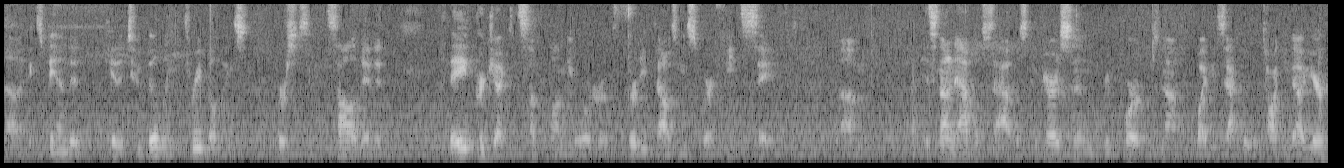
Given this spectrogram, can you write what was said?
uh, expanded K-2 building, three buildings versus the consolidated, they projected something on the order of 30,000 square feet saved. Um, it's not an apples to apples comparison. Report was not quite exactly what we're talking about here,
